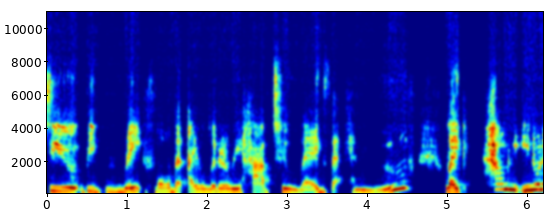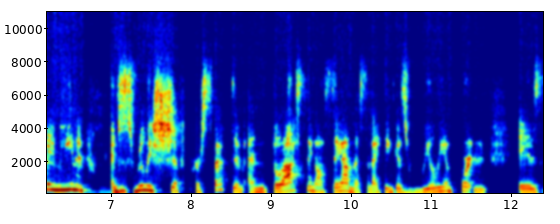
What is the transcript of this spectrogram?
to be grateful that I literally have two legs that can move. Like how many you know what i mean and mm-hmm. and just really shift perspective and the last thing i'll say on this that i think is really important is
